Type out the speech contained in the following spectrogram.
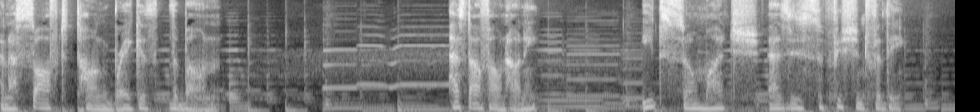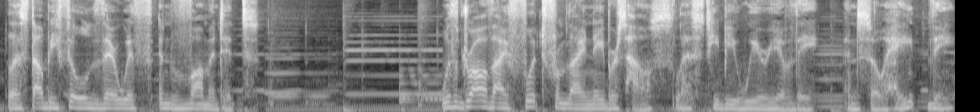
and a soft tongue breaketh the bone. Hast thou found honey? Eat so much as is sufficient for thee, lest thou be filled therewith and vomit it. Withdraw thy foot from thy neighbor's house, lest he be weary of thee, and so hate thee.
